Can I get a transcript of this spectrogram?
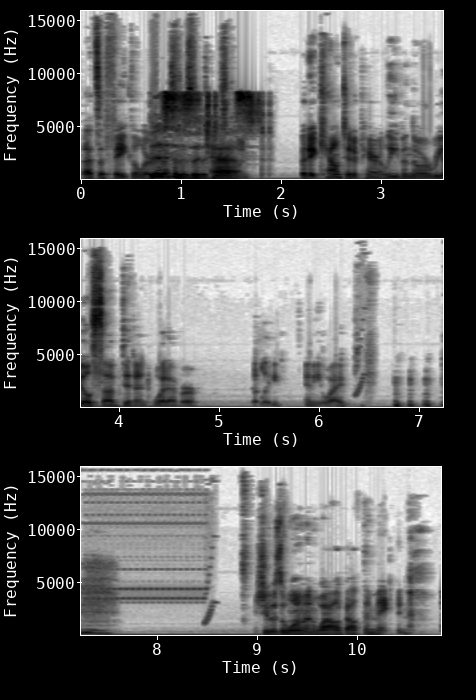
That's a fake alert. This That's is a test. One. But it counted apparently, even though a real sub didn't. Whatever. Silly. Anyway. she was a woman wild about the mane.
